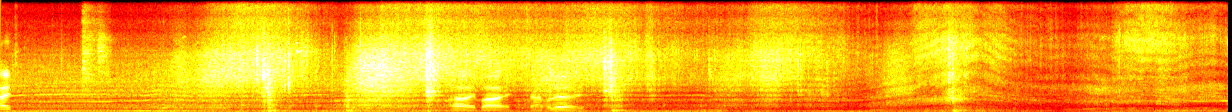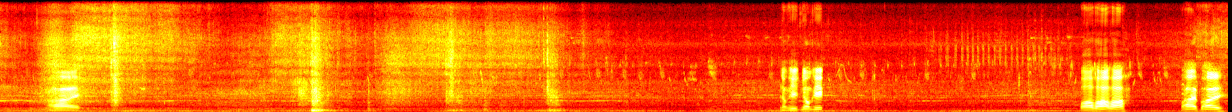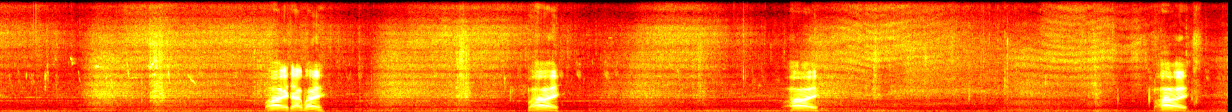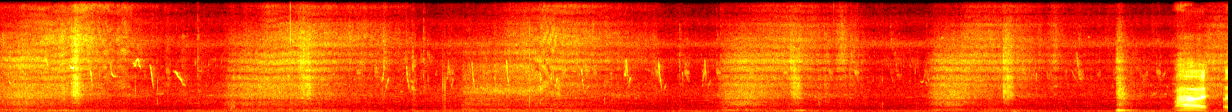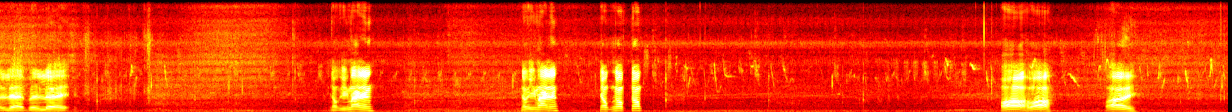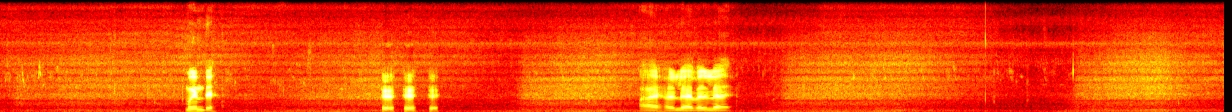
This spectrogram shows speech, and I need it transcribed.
ไปไปจากไปเลยไป ยกอีกยกอีกพอพอพอไปไปไปกระชากไปไปไปไป ไปไปเรื่อยไปเรื่อยยกอีกหน่อยหนึงยกอีกหน่อยหนึงยกยกยกพอพอไปมื่นดิเฮ้เฮ้เฮ้ ไปไปเรื่อยไปเรื่อย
